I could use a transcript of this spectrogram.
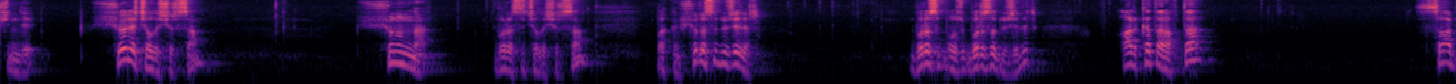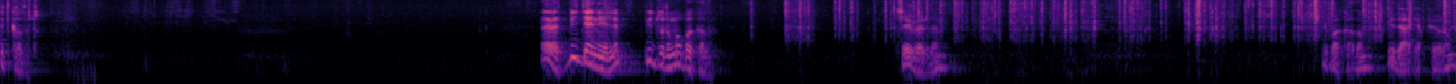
Şimdi şöyle çalışırsam şununla burası çalışırsam bakın şurası düzelir. Burası bozuk, burası düzelir. Arka tarafta sabit kalır. Evet bir deneyelim. Bir duruma bakalım. Çevirdim. Bir bakalım. Bir daha yapıyorum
